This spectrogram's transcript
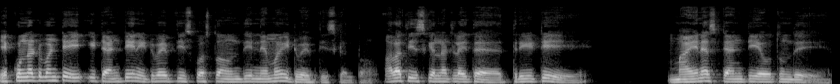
ఎక్కువ ఉన్నటువంటి ఈ టెన్ టీని ఇటువైపు తీసుకొస్తాం దీన్నేమో ఇటువైపు తీసుకెళ్తాం. అలా తీసుకెళ్ళినట్లయితే three t minus ten t అవుతుంది.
